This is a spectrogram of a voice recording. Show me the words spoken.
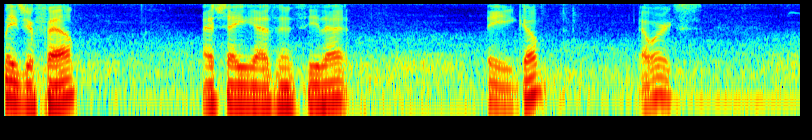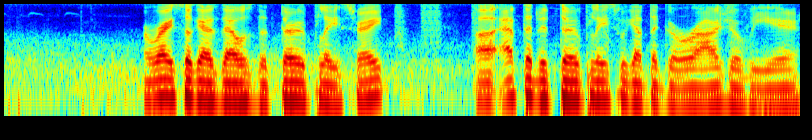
Major fail. I show you guys didn't see that. There you go. That works. All right, so guys, that was the third place, right? Uh, after the third place, we got the garage over here.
